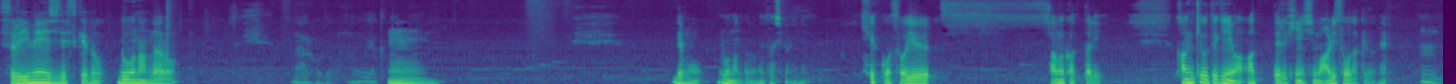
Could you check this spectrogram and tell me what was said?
するイメージですけどどうなんだろなるほど。農薬ううんでもどうなんだろうね確かにね。結構そういう寒かったり環境的には合ってる品種もありそうだけどね。うん。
